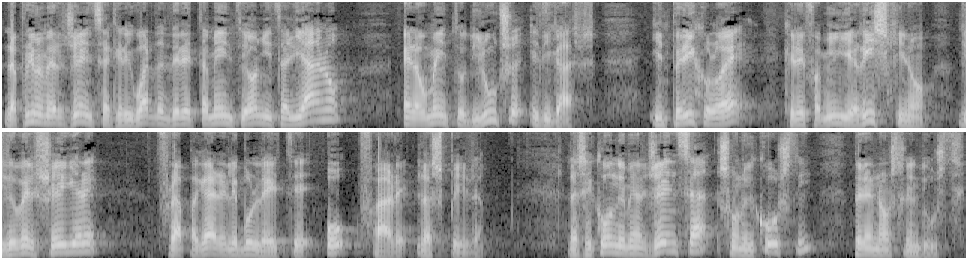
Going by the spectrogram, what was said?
La prima emergenza che riguarda direttamente ogni italiano è l'aumento di luce e di gas. Il pericolo è che le famiglie rischino di dover scegliere fra pagare le bollette o fare la spesa. La seconda emergenza sono i costi per le nostre industrie.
